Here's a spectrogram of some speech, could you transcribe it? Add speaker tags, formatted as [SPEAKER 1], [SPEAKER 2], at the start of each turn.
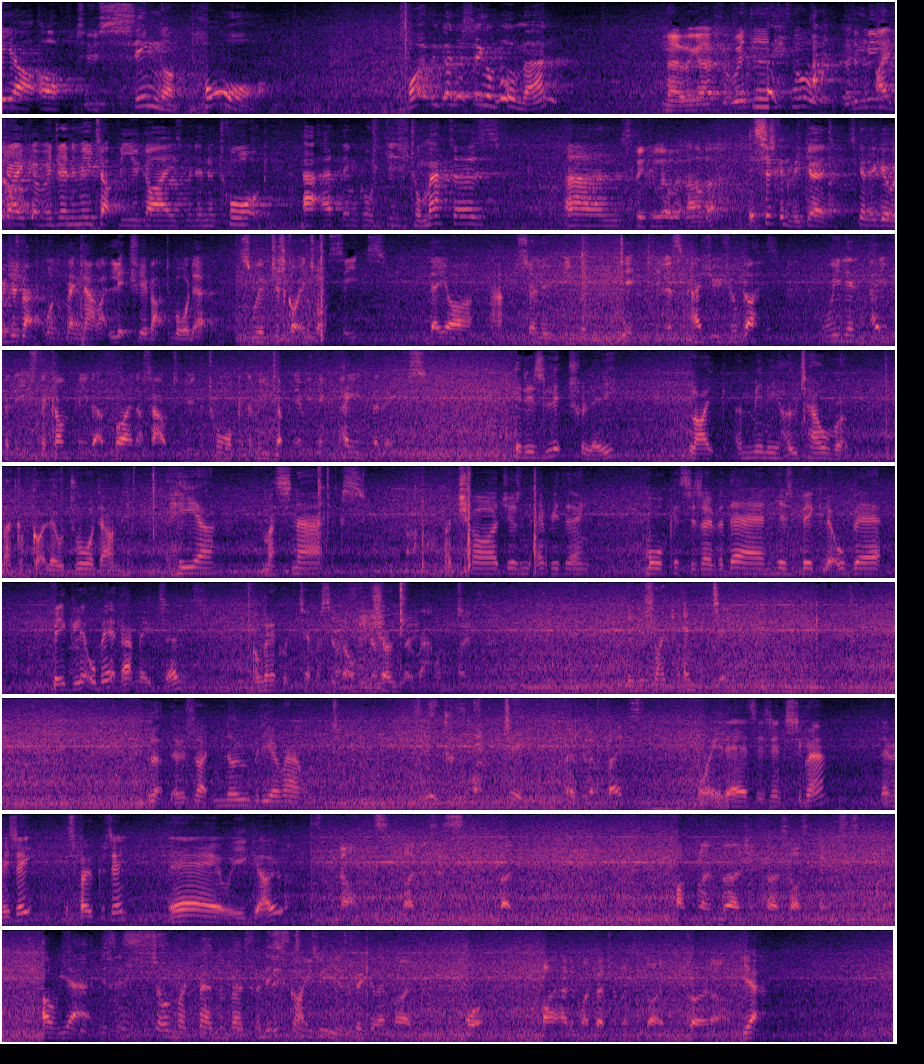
[SPEAKER 1] we are off to Singapore. Why are we going to Singapore, man?
[SPEAKER 2] No, we're going for, we're doing a talk. We're doing a
[SPEAKER 1] I
[SPEAKER 2] meetup.
[SPEAKER 1] joke, we're doing a meetup for you guys. We're doing a talk at a thing called Digital Matters. And
[SPEAKER 2] Speak a little bit louder.
[SPEAKER 1] it's just gonna be good. It's gonna be good. We're just about to board the plane now, like literally about to board it. So we've just got into our seats. They are absolutely ridiculous. As usual, guys, we didn't pay for these. The company that are flying us out to do the talk and the meetup and everything paid for these. It is literally like a mini hotel room. Like I've got a little drawer down here, my snacks, my chargers and everything. Marcus is over there and his big little bit. Big little bit, that made sense. I'm gonna quickly take myself off and show you around. It is like empty. Look, there is like nobody around. It's literally empty.
[SPEAKER 2] Overlook place.
[SPEAKER 1] Boy, there's his Instagram. Let me see. It's focusing. There we go.
[SPEAKER 2] It's nuts. Like this is like I've flown Virgin first class. I think this is cooler.
[SPEAKER 1] Oh yeah, this is so much better than Virgin. And
[SPEAKER 2] This,
[SPEAKER 1] this, guy's
[SPEAKER 2] TV is bigger than like what I had in my bedroom as a like growing up.
[SPEAKER 1] Yeah.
